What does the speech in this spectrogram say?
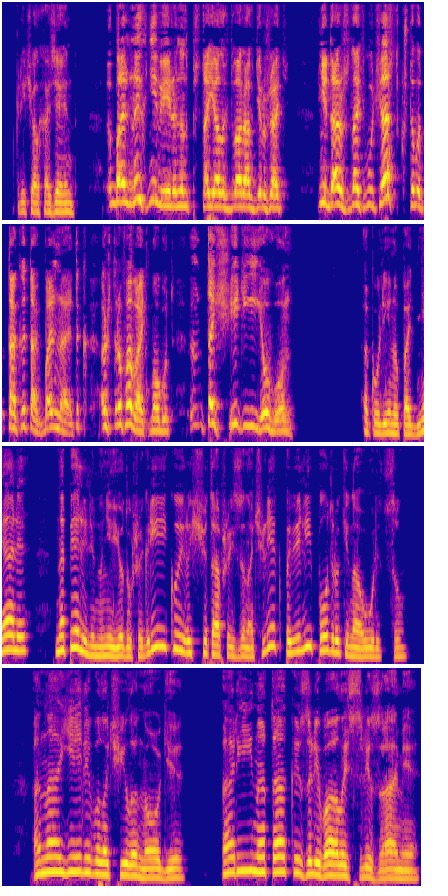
— кричал хозяин. — Больных не велено на постоялых дворах держать. Не дашь знать в участок, что вот так и так больная, так оштрафовать могут. Тащите ее вон. Акулину подняли, напялили на нее душегрейку и, рассчитавшись за ночлег, повели под руки на улицу. Она еле волочила ноги. Арина так и заливалась слезами.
